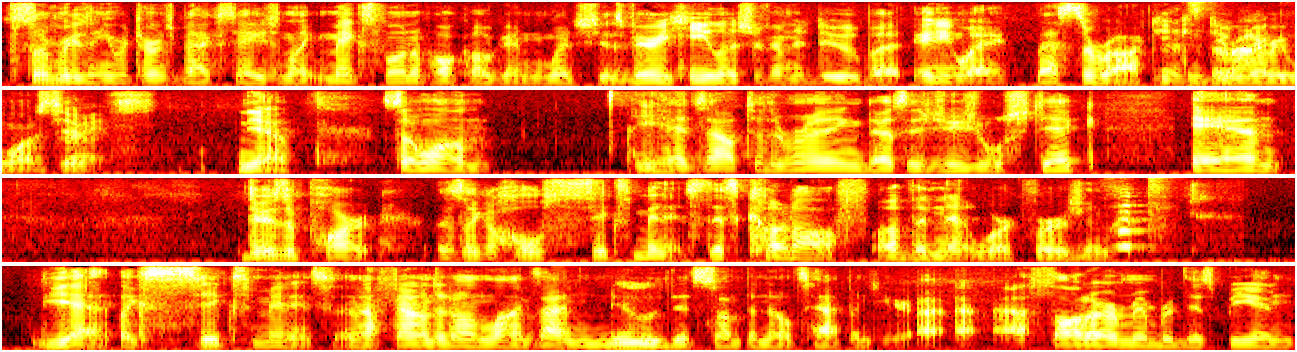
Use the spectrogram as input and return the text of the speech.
for some reason he returns backstage and like makes fun of Hulk Hogan, which is very heelish of him to do. But anyway, that's The Rock. He That's can do whatever he wants That's to. right. Yeah. So um, he heads out to the ring, does his usual shtick, and there's a part. There's like a whole six minutes that's cut off of the network version. What? Yeah, like six minutes, and I found it online because I knew that something else happened here. I, I, I thought I remembered this being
